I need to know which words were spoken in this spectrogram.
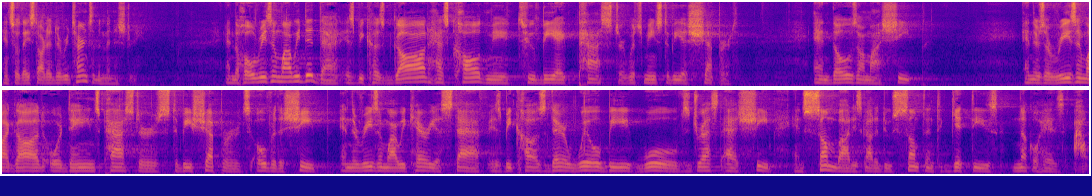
And so they started to return to the ministry. And the whole reason why we did that is because God has called me to be a pastor, which means to be a shepherd. And those are my sheep. And there's a reason why God ordains pastors to be shepherds over the sheep. And the reason why we carry a staff is because there will be wolves dressed as sheep, and somebody's got to do something to get these knuckleheads out.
